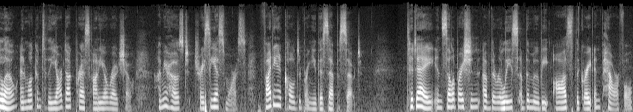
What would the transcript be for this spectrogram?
Hello, and welcome to the Yard Dog Press Audio Roadshow. I'm your host, Tracy S. Morris, fighting a cold to bring you this episode. Today, in celebration of the release of the movie Oz the Great and Powerful,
